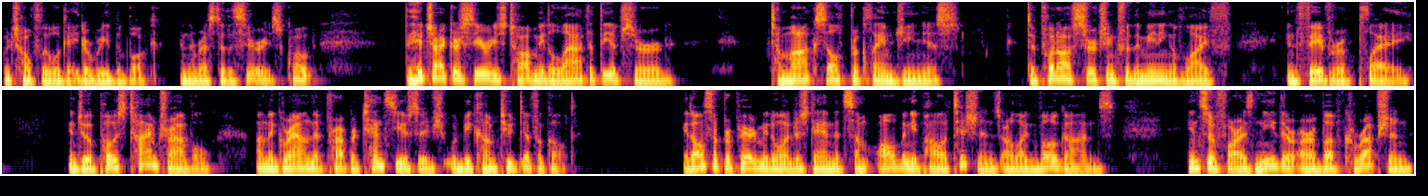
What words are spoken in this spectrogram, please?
which hopefully will get you to read the book and the rest of the series. Quote, the Hitchhiker series taught me to laugh at the absurd, to mock self proclaimed genius, to put off searching for the meaning of life in favor of play, and to oppose time travel on the ground that proper tense usage would become too difficult. It also prepared me to understand that some Albany politicians are like Vogons, insofar as neither are above corruption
